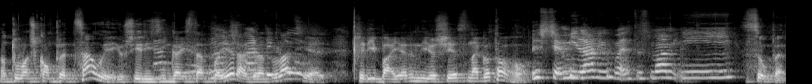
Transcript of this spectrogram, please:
No tu masz komplet cały, już i Leasinga i Starplayera, czwarty gratulacje. Czyli Bayern już jest na gotowo. Jeszcze Milan Juventus mam i... Super.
